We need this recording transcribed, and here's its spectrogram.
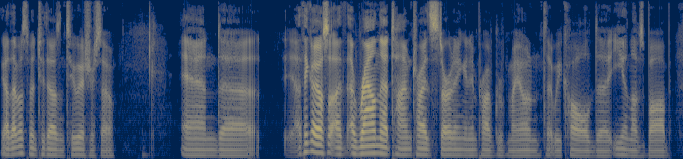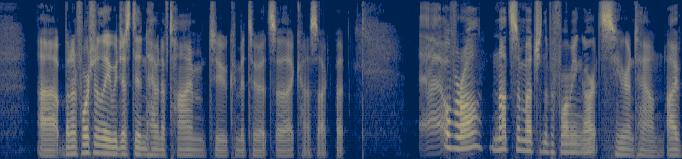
yeah that must have been 2002 ish or so. And uh, I think I also I, around that time tried starting an improv group of my own that we called uh, Ian Loves Bob. Uh, but unfortunately, we just didn't have enough time to commit to it, so that kind of sucked. But uh, overall, not so much in the performing arts here in town. I've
